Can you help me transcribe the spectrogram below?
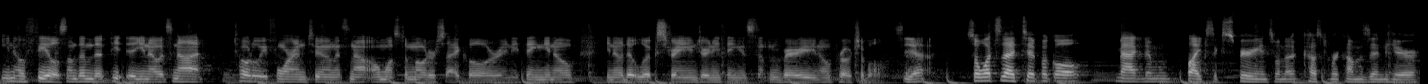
you know, feel something that you know it's not totally foreign to them. It's not almost a motorcycle or anything, you know, you know that looks strange or anything. It's something very you know approachable. So, Yeah. So what's that typical Magnum Bikes experience when a customer comes in here?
